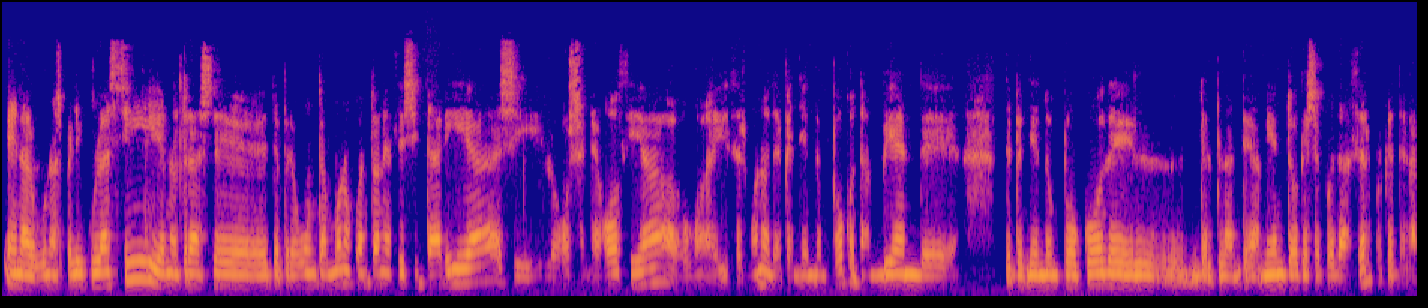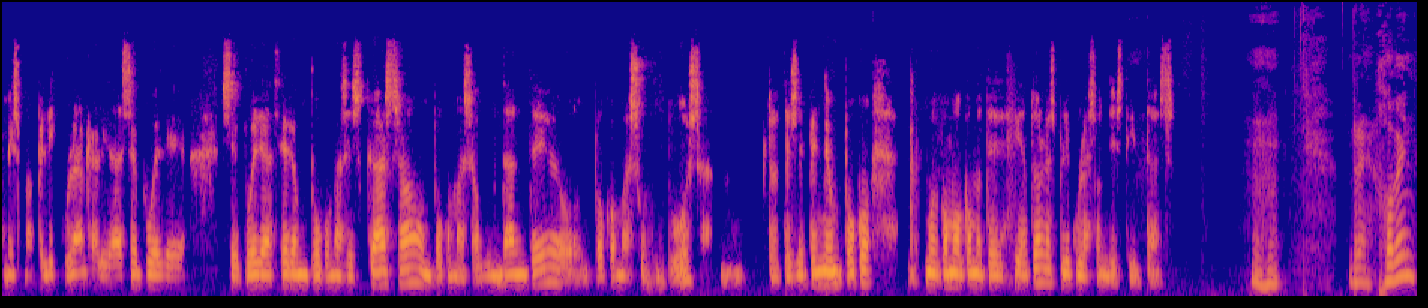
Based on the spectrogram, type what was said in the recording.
En algunas películas sí, en otras eh, te preguntan, bueno, ¿cuánto necesitarías? Y luego se negocia, o dices, bueno, dependiendo un poco también de, dependiendo un poco del, del, planteamiento que se puede hacer, porque de la misma película en realidad se puede, se puede hacer un poco más escasa, un poco más abundante o un poco más suntuosa. Entonces depende un poco, como, como te decía, todas las películas son distintas. Joven,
